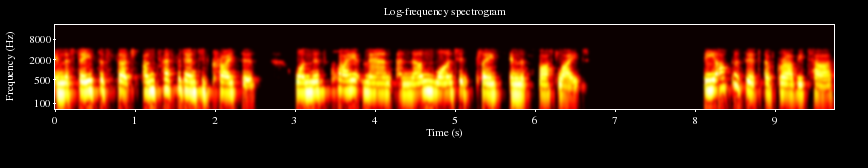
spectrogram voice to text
in the face of such unprecedented crisis won this quiet man an unwanted place in the spotlight. The opposite of gravitas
